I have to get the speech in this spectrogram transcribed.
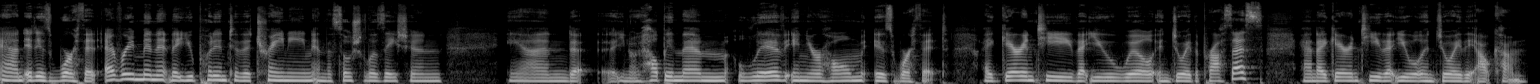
and it is worth it. Every minute that you put into the training and the socialization and uh, you know helping them live in your home is worth it. I guarantee that you will enjoy the process and i guarantee that you will enjoy the outcome.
